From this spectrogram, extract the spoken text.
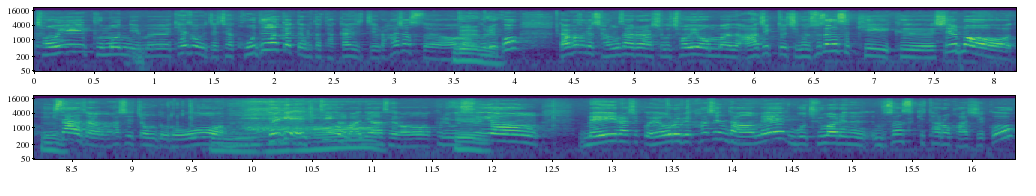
저희 부모님은 계속 이제 제가 고등학교 때부터 닭갈비집을 하셨어요. 네네. 그리고 나가서 장사를 하시고 저희 엄마는 아직도 지금 수상스키 그 실버 음. 이사장 하실 정도로 되게 액팅을 많이 하세요. 그리고 예. 수영 매일 하시고 에어로빅 하신 다음에 뭐 주말에는 수상스키 타러 가시고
